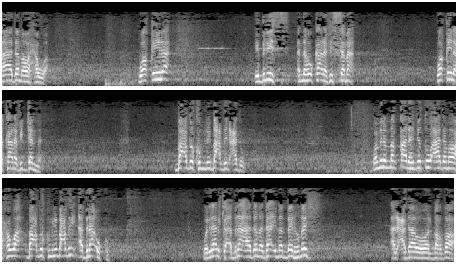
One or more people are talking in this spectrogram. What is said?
آدم وحواء. وقيل إبليس أنه كان في السماء. وقيل كان في الجنة. بعضكم لبعض عدو. ومن من قال اهبطوا آدم وحواء بعضكم لبعض أبناؤكم. ولذلك أبناء آدم دائما بينهم إيش؟ العداوة والبغضاء.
